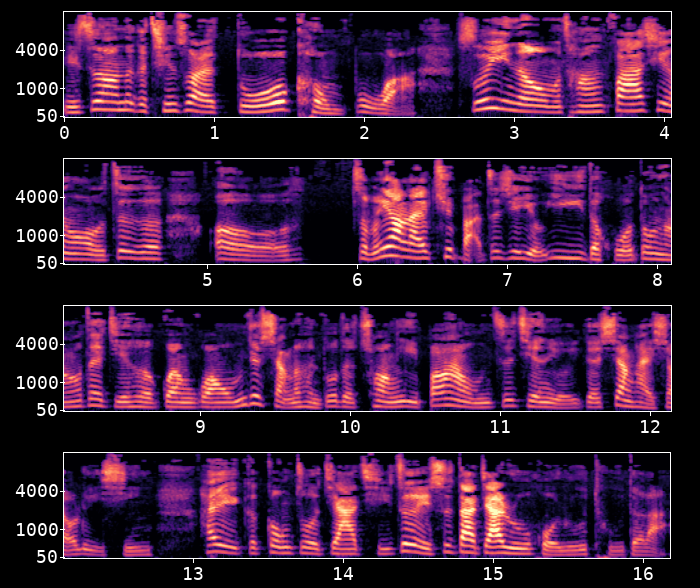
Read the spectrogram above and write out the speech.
你知道那个清出来多恐怖啊！所以呢，我们常常发现哦，这个呃。怎么样来去把这些有意义的活动，然后再结合观光？我们就想了很多的创意，包含我们之前有一个向海小旅行，还有一个工作假期，这个也是大家如火如荼的啦。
